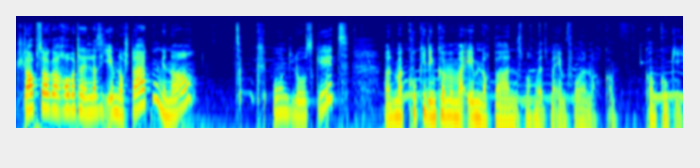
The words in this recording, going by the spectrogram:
Staubsaugerroboter, den lasse ich eben noch starten, genau. Zack, und los geht's. Warte mal, Cookie, den können wir mal eben noch baden. Das machen wir jetzt mal eben vorher noch. Komm, komm, Cookie.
